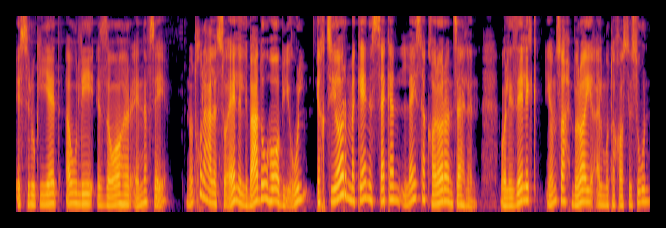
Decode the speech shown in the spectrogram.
للسلوكيات أو للظواهر النفسية. ندخل على السؤال اللي بعده وهو بيقول اختيار مكان السكن ليس قرارا سهلا ولذلك ينصح برأي المتخصصون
